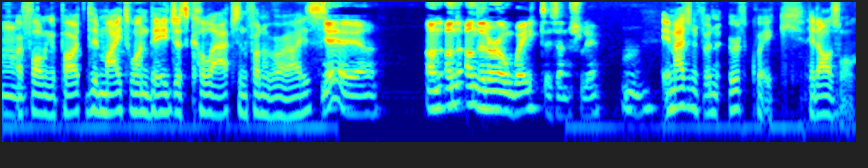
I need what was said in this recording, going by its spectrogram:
Mm. are falling apart. They might one day just collapse in front of our eyes. Yeah, yeah, yeah. Un- un- under their own weight, essentially. Mm. Imagine if an earthquake hit Oslo.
